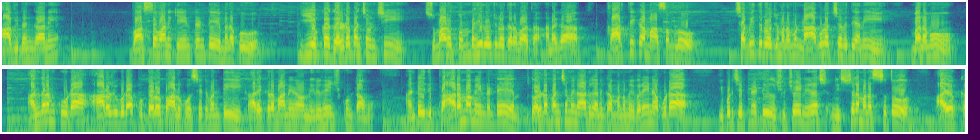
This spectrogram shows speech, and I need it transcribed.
ఆ విధంగానే వాస్తవానికి ఏంటంటే మనకు ఈ యొక్క గరుడ పంచం నుంచి సుమారు తొంభై రోజుల తర్వాత అనగా కార్తీక మాసంలో చవితి రోజు మనము నాగుల చవితి అని మనము అందరం కూడా ఆ రోజు కూడా పుట్టలో పాలు పోసేటువంటి కార్యక్రమాన్ని మనం నిర్వహించుకుంటాము. అంటే ఇది ప్రారంభం ఏంటంటే గరుడ పంచమి నాడు కనుక మనం ఎవరైనా కూడా ఇప్పుడు చెప్పినట్టు శుచయ నిరస్ నిశ్చల మనస్సుతో ఆ యొక్క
